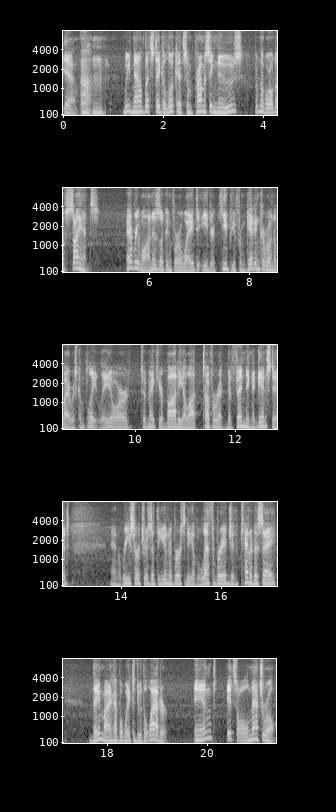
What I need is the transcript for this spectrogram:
Yeah. Mhm. We now let's take a look at some promising news from the world of science. everyone is looking for a way to either keep you from getting coronavirus completely or to make your body a lot tougher at defending against it. And researchers at the University of Lethbridge in Canada say they might have a way to do the latter. And it's all natural.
